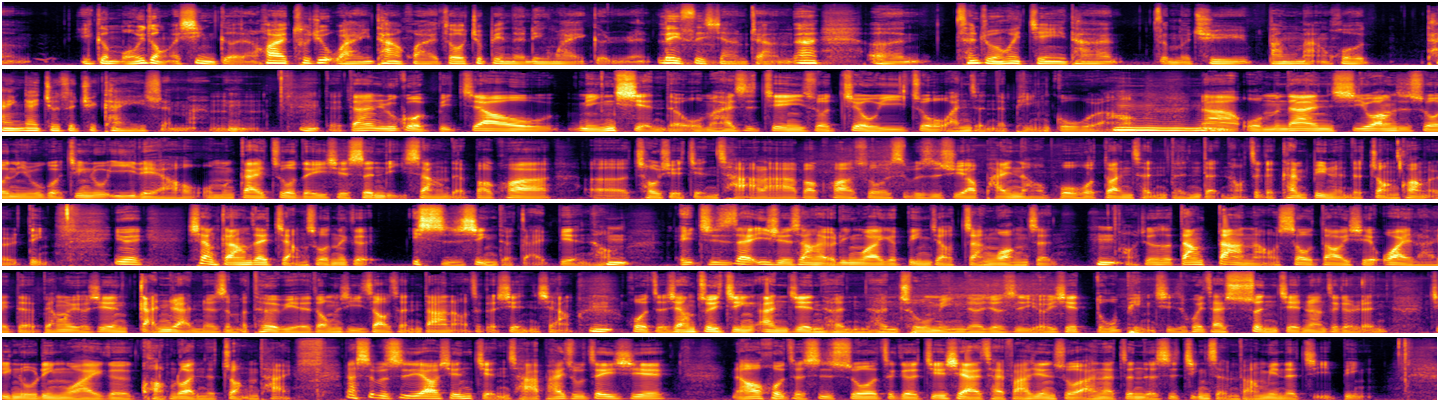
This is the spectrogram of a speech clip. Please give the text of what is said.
一个某一种的性格然，后来出去玩一趟回来之后，就变成另外一个人，类似像这样。那呃，陈主任会建议他怎么去帮忙或？他应该就是去看医生嘛，嗯嗯，对。当然，如果比较明显的，我们还是建议说就医做完整的评估。然后，嗯、那我们当然希望是说，你如果进入医疗，我们该做的一些生理上的，包括呃抽血检查啦，包括说是不是需要拍脑波或断层等等哈，这个看病人的状况而定。因为像刚刚在讲说那个一时性的改变哈，哎、嗯，其实在医学上还有另外一个病叫谵妄症。嗯，好，就是当大脑受到一些外来的，比方说有些人感染了什么特别的东西，造成大脑这个现象，嗯，或者像最近案件很很出名的，就是有一些毒品，其实会在瞬间让这个人进入另外一个狂乱的状态。那是不是要先检查排除这些，然后或者是说这个接下来才发现说啊，那真的是精神方面的疾病？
